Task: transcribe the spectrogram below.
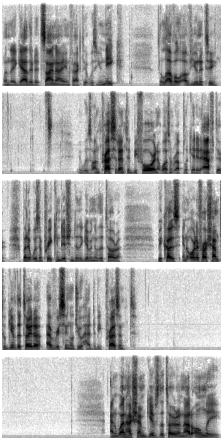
when they gathered at Sinai. In fact, it was unique, the level of unity. It was unprecedented before and it wasn't replicated after, but it was a precondition to the giving of the Torah. Because in order for Hashem to give the Torah, every single Jew had to be present. And when Hashem gives the Torah, not only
